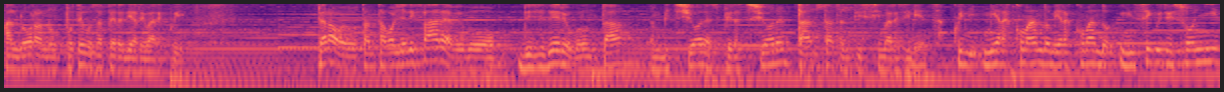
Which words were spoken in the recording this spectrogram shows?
Allora non potevo sapere di arrivare qui però avevo tanta voglia di fare, avevo desiderio, volontà, ambizione, aspirazione, tanta, tantissima resilienza. Quindi mi raccomando, mi raccomando, inseguiti i sogni,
